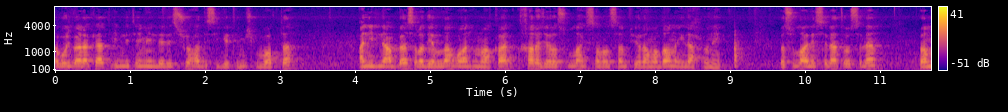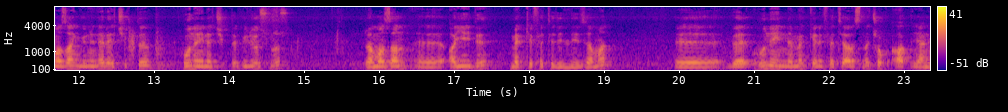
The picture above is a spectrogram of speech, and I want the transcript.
Ebul Berakat İbn-i Teymiye'nin dedesi şu hadisi getirmiş bu bapta. An İbn Abbas radıyallahu anhuma kal, Kharaca Resulullah sallallahu aleyhi ve sellem fi Ramazan ila Huneyn. Resulullah aleyhissalatu vesselam Ramazan günü nereye çıktı? Huneyn'e çıktı. Biliyorsunuz Ramazan e, ayıydı Mekke fethedildiği zaman. E, ve Huneyn ile Mekke'nin fethi arasında çok yani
